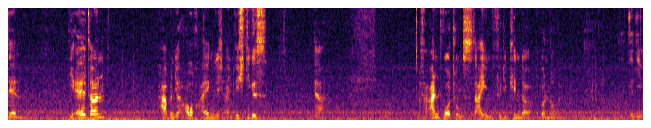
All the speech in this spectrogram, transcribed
Denn die Eltern haben ja auch eigentlich ein wichtiges ja, Verantwortungssein für die Kinder übernommen. Die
